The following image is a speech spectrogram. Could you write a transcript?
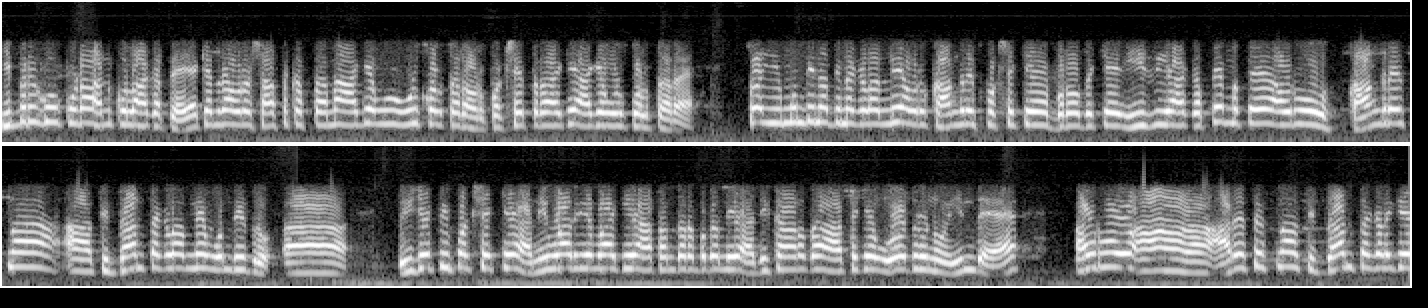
ಇಬ್ಬರಿಗೂ ಕೂಡ ಅನುಕೂಲ ಆಗತ್ತೆ. ಯಾಕಂದ್ರೆ ಅವರ ಶಾಸಕ ಸ್ಥಾನ ಹಾಗೆ ಉಳ್ಕೊಳ್ತಾರೆ ಅವ್ರು ಪಕ್ಷೇತರ ಹಾಗೆ ಹಾಗೆ ಉಳ್ಕೊಳ್ತಾರೆ. ಸೊ ಈ ಮುಂದಿನ ದಿನಗಳಲ್ಲಿ ಅವರು ಕಾಂಗ್ರೆಸ್ ಪಕ್ಷಕ್ಕೆ ಬರೋದಕ್ಕೆ ಈಸಿ ಆಗತ್ತೆ ಮತ್ತೆ ಅವರು ಕಾಂಗ್ರೆಸ್ನ ಆ, ಸಿದ್ಧಾಂತಗಳನ್ನೇ ಹೊಂದಿದ್ರು. ಆ ಬಿಜೆಪಿ ಪಕ್ಷಕ್ಕೆ ಅನಿವಾರ್ಯವಾಗಿ ಆ ಸಂದರ್ಭದಲ್ಲಿ ಅಧಿಕಾರದ ಆಸೆಗೆ ಹೋದ್ರು ಹಿಂದೆ ಅವರು ಆರ್ ಎಸ್ ಎಸ್ನ ಸಿದ್ಧಾಂತಗಳಿಗೆ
